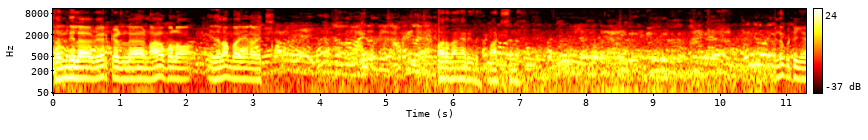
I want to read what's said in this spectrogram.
சந்தில் வேர்க்கடலை நாகப்பழம் இதெல்லாம் பார்த்தீங்கன்னா வச்சு. தாங்க இருக்குது மாட்டு சந்தை. கண்ணுக்குட்டிங்க.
